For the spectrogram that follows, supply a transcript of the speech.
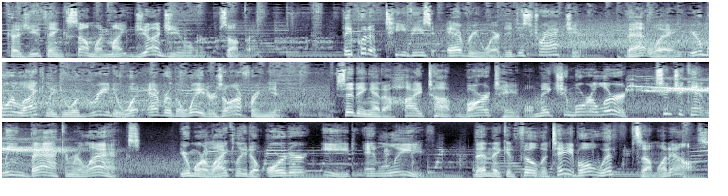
because you think someone might judge you or something. They put up TVs everywhere to distract you. That way, you're more likely to agree to whatever the waiter's offering you. Sitting at a high top bar table makes you more alert since you can't lean back and relax. You're more likely to order, eat, and leave. Then they can fill the table with someone else.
